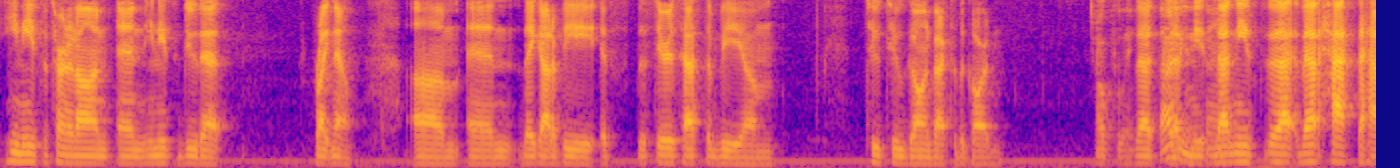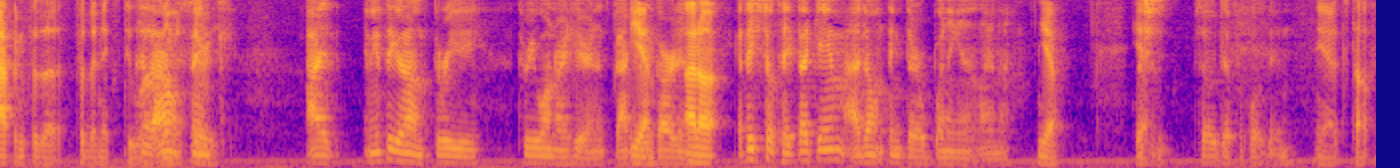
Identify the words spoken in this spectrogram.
he needs to turn it on, and he needs to do that right now. Um, and they got to be. It's the series has to be um, two two going back to the Garden. Hopefully, That That'd that, need, that needs that that has to happen for the for the Knicks to uh, win I don't the series. I. I mean, if they go down three, three one right here, and it's back to the Garden. I don't. If they still take that game, I don't think they're winning in Atlanta. Yeah, yeah, It's just so difficult, dude. yeah. It's tough.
